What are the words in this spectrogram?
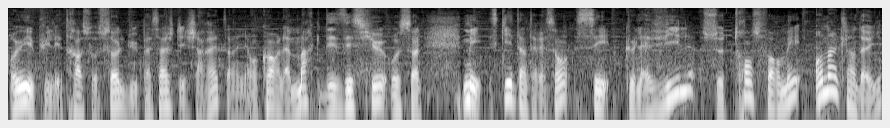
rue et puis les traces au sol du passage des charrettes. Hein. Il y a encore la marque des essieux au sol. Mais ce qui est intéressant, c'est que la ville se transformait en un clin d'œil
